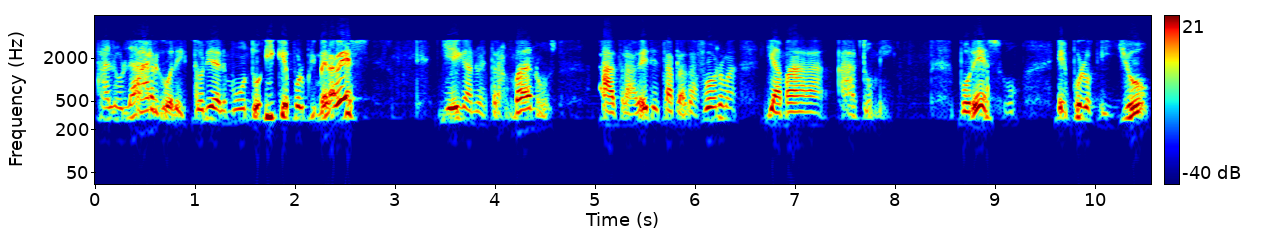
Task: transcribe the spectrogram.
a lo largo de la historia del mundo y que por primera vez llega a nuestras manos a través de esta plataforma llamada Atomy. Por eso es por lo que yo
